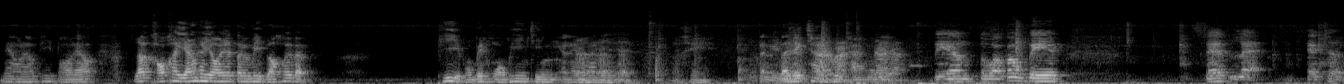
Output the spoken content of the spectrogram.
ไม่เอาแล้วพี่พอแล้ว แล้วเขาขยันขยอยจะเติมอีกเราค่อยแบบ พี่ผมเป็นห่วงพี่จริงๆอะไรประมาณนี้โอเคแต่ได้เล็กชั่นทุกครั้ง ได้ละเตรียมตัวกล้องปิดเซตและแอคชั่น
